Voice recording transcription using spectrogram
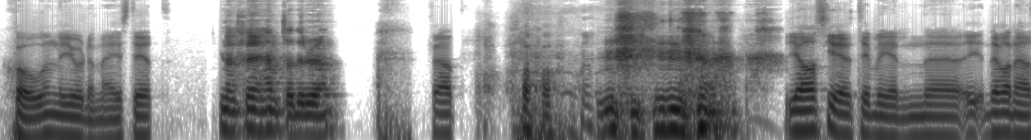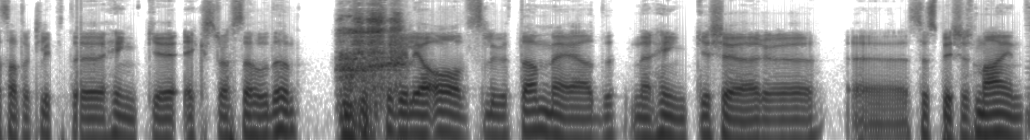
showen vi gjorde med Estet. Varför hämtade du den? För att jag skrev till min, eh, det var när jag satt och klippte Henke Extra Soden. Så ville jag avsluta med när Henke kör eh, Suspicious Minds.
